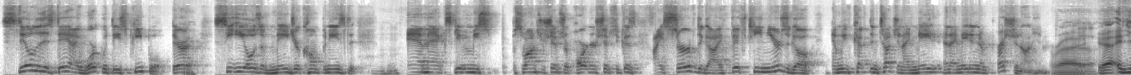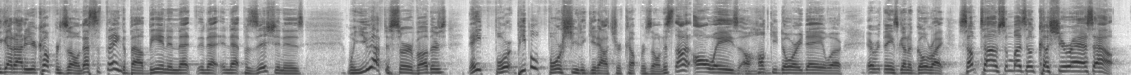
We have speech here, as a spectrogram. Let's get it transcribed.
still to this day, I work with these people. They're CEOs of major companies, that mm-hmm. Amex giving me s- sponsorships or partnerships because I served the guy 15 years ago, and we've kept in touch. And I made and I made an impression on him. Right. Yeah. And you got out of your comfort zone. That's the thing about being in that in that in that position is when you have to serve others, they for people force you to get out your comfort zone. It's not always a hunky dory day where everything's going to go right. Sometimes somebody's going to cuss your ass out.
